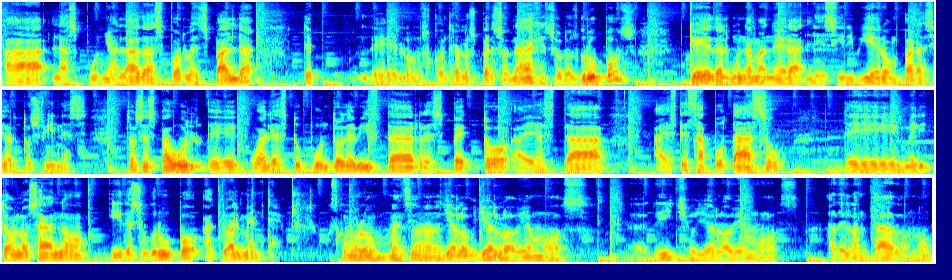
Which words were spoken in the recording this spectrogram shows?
a las puñaladas por la espalda de, los, contra los personajes o los grupos que de alguna manera le sirvieron para ciertos fines. Entonces, Paul, eh, ¿cuál es tu punto de vista respecto a, esta, a este zapotazo de Melitón Lozano y de su grupo actualmente. Pues como lo menciona, ya, lo, ya lo habíamos eh, dicho, ya lo habíamos adelantado, ¿no?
